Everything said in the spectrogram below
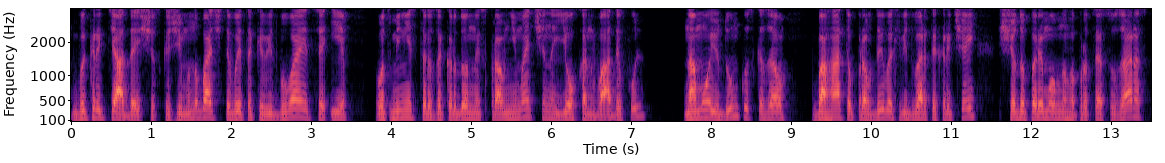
викриття дещо, скажімо. Ну, бачите, витаки відбуваються, і от міністр закордонних справ Німеччини Йохан Вадефуль, на мою думку, сказав багато правдивих відвертих речей щодо перемовного процесу зараз,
